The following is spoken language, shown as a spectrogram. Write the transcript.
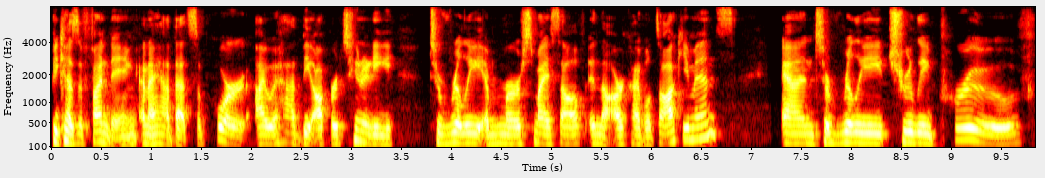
because of funding and I had that support, I had the opportunity to really immerse myself in the archival documents and to really truly prove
